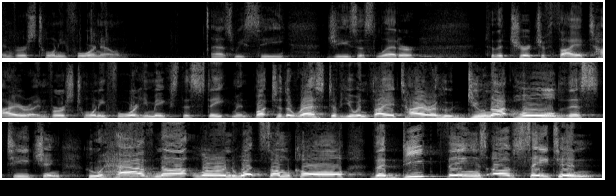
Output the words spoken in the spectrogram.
and verse 24 now, as we see Jesus' letter to the church of Thyatira. In verse 24, he makes this statement But to the rest of you in Thyatira who do not hold this teaching, who have not learned what some call the deep things of Satan,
